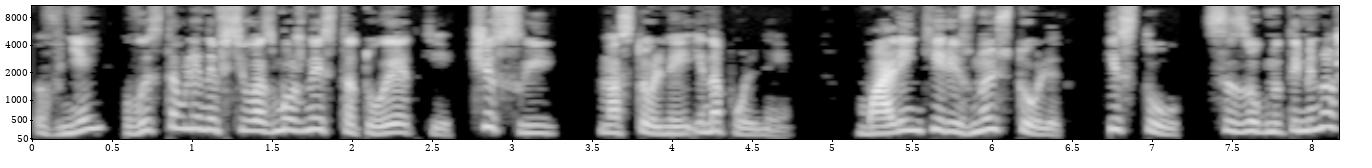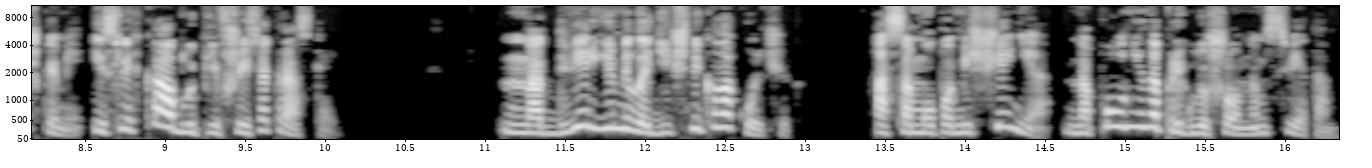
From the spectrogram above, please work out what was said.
В ней выставлены всевозможные статуэтки, часы, настольные и напольные, маленький резной столик и стул с изогнутыми ножками и слегка облупившейся краской. Над дверью мелодичный колокольчик, а само помещение наполнено приглушенным светом.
